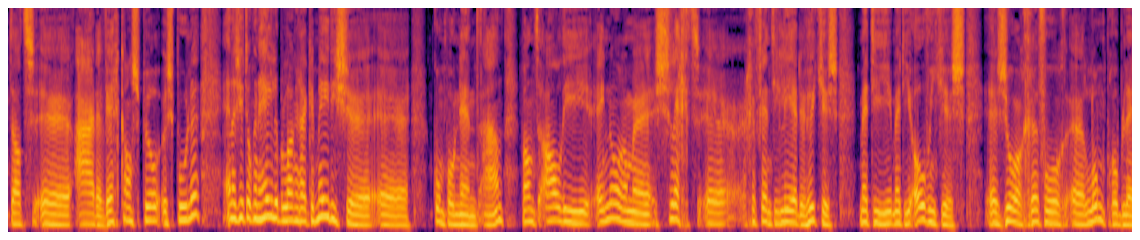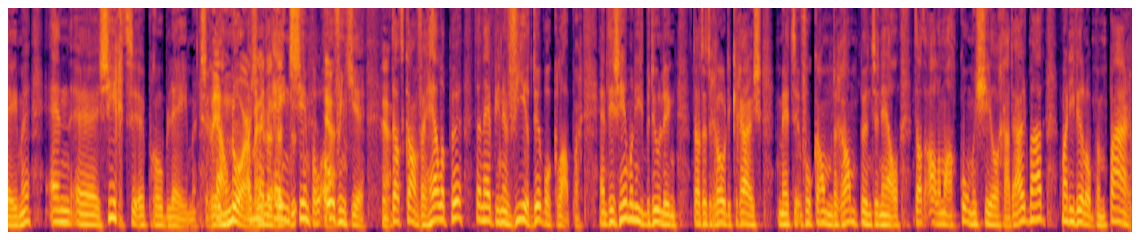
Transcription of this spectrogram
dat eh, aarde weg kan eh, spoelen. En er zit ook een hele belangrijke medische eh, component aan. Want al die enorme slecht geventileerde hutjes met die, met die oventjes zorgen voor longproblemen en zichtproblemen. is enorm, als je met Dat- één dat- simpel ja. oventje Ja. dat kan verhelpen, dan heb je een vierdubbelklapper. En het is helemaal niet de bedoeling dat het Rode Kruis met voorkomderamp.nl dat allemaal commercieel gaat uitbaten. Maar die willen op een paar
